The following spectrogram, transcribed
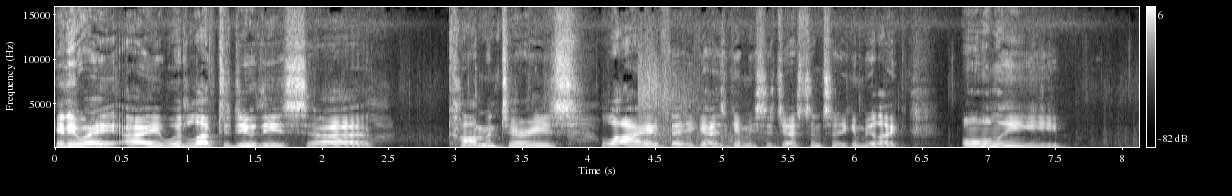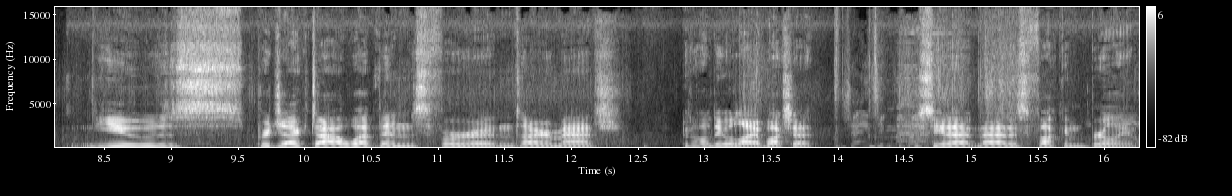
Anyway, I would love to do these uh, commentaries live that you guys give me suggestions so you can be like, only use projectile weapons for an entire match. And I'll do it live. Watch that. You see that? That is fucking brilliant.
